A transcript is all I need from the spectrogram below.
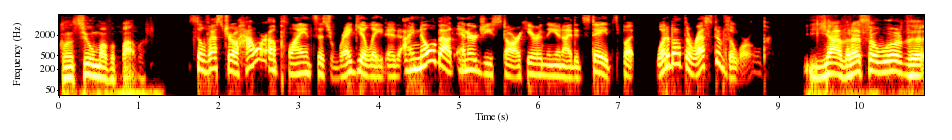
consume of power. Silvestro, how are appliances regulated? I know about Energy Star here in the United States, but what about the rest of the world? Yeah, the rest of the world uh,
